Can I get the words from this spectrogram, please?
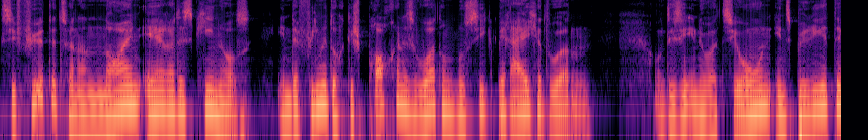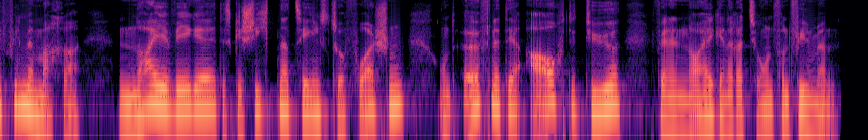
Sie führte zu einer neuen Ära des Kinos, in der Filme durch gesprochenes Wort und Musik bereichert wurden. Und diese Innovation inspirierte Filmemacher, neue Wege des Geschichtenerzählens zu erforschen und öffnete auch die Tür für eine neue Generation von Filmen,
